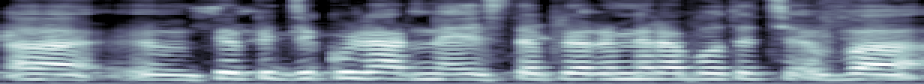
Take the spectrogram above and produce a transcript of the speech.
Перпендикулярные степлерами работать в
